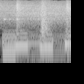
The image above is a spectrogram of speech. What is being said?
Música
